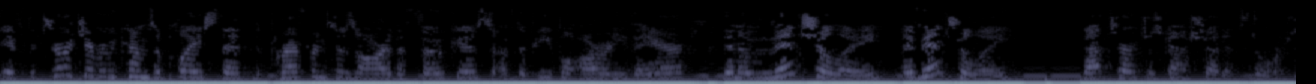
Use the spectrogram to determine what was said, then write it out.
if the church ever becomes a place that the preferences are the focus of the people already there, then eventually, eventually, that church is going to shut its doors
